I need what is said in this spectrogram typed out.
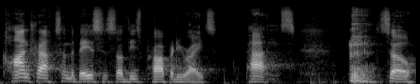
contracts on the basis of these property rights, patents. so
